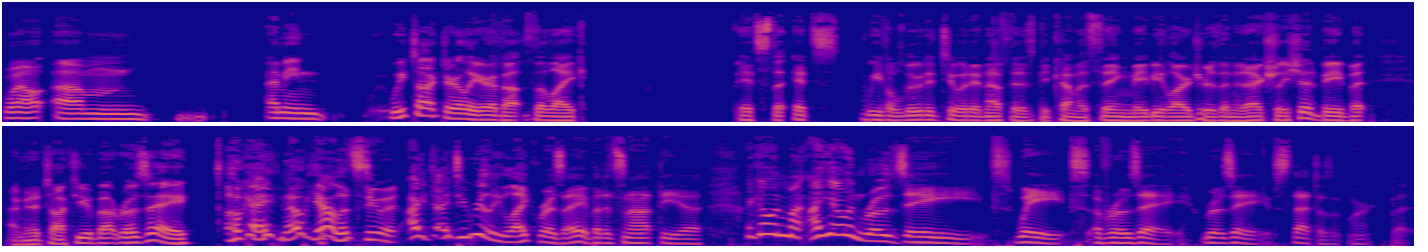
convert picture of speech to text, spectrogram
well, um, I mean, we talked earlier about the like. It's the it's we've alluded to it enough that it's become a thing, maybe larger than it actually should be. But I'm going to talk to you about rosé. Okay. No. Yeah. Let's do it. I, I do really like rosé, but it's not the. Uh, I go in my I go in rosés waves of rosé rosés. That doesn't work, but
